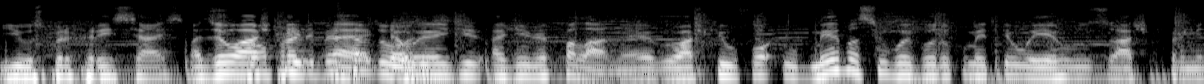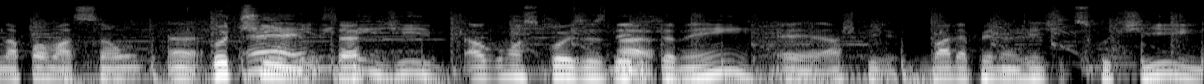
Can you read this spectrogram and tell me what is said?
e os preferenciais Mas eu acho que, pra é, que é o Libertadores. a gente- vai falar, né? Eu acho que o, o- mesmo assim o Voivoda cometeu erros, acho que pra mim, na formação É. do time, é, eu certo? entendi algumas coisas dele É. também. É, acho que vale a pena a gente discutir,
